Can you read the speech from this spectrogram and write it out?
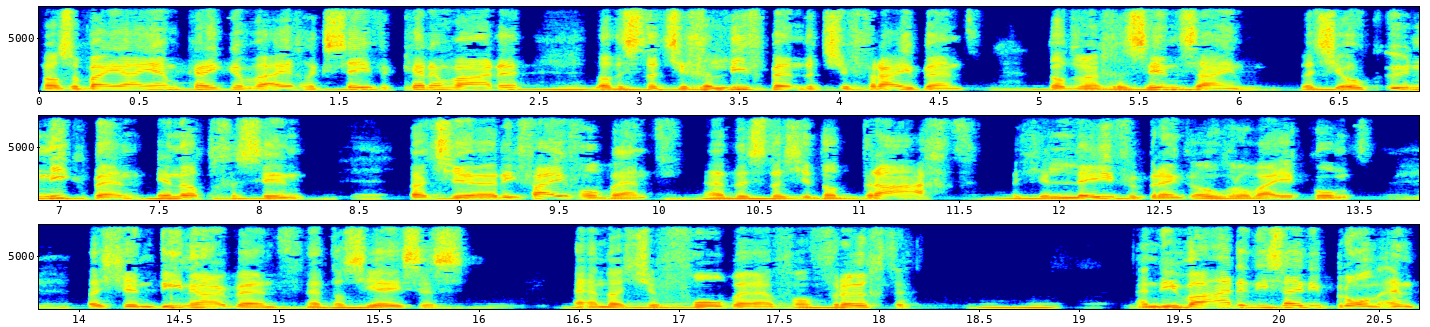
Als we bij IM kijken, hebben we eigenlijk zeven kernwaarden. Dat is dat je geliefd bent, dat je vrij bent, dat we een gezin zijn, dat je ook uniek bent in dat gezin, dat je revival bent, hè, dus dat je dat draagt, dat je leven brengt overal waar je komt, dat je een dienaar bent, net als Jezus, en dat je vol bent van vreugde. En die waarden, die zijn die bron. En,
